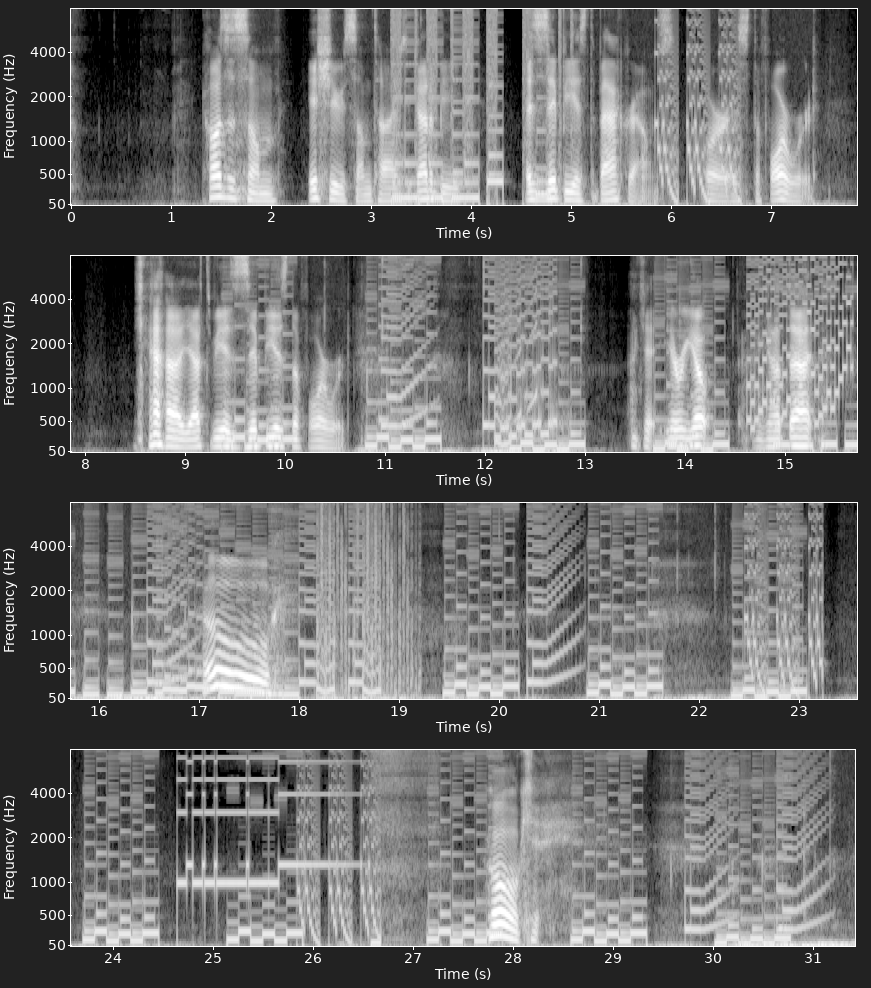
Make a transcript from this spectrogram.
causes some issues sometimes. You gotta be as zippy as the backgrounds or as the forward. Yeah you have to be as zippy as the forward Okay, here we go. We got that. Ooh. Okay.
